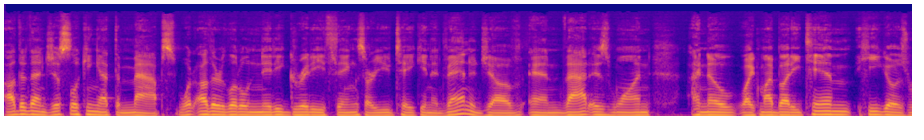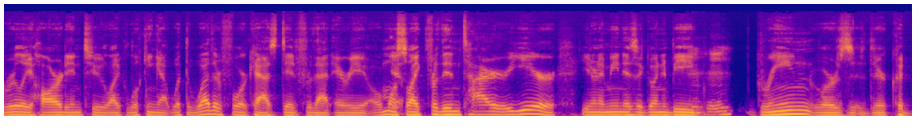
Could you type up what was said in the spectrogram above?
other than just looking at the maps, what other little nitty gritty things are you taking advantage of? And that is one I know like my buddy Tim, he goes really hard into like looking at what the weather forecast did for that area, almost yep. like for the entire year. You know what I mean? Is it going to be mm-hmm. green or is there could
